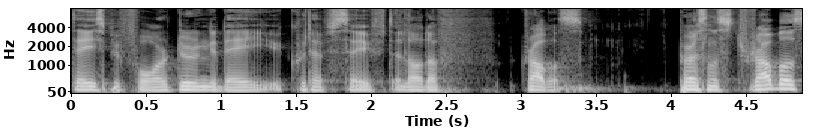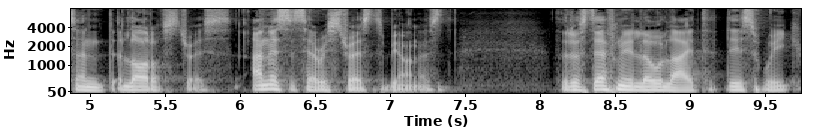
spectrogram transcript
days before during the day it could have saved a lot of troubles personal troubles and a lot of stress unnecessary stress to be honest. So there's definitely low light this week.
